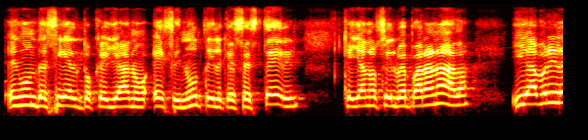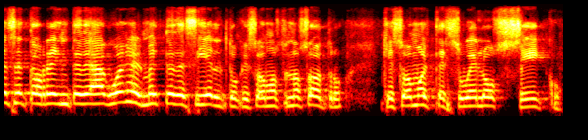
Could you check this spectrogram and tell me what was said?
en un desierto que ya no es inútil, que es estéril, que ya no sirve para nada, y abrir ese torrente de agua en el este desierto que somos nosotros, que somos este suelo seco.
